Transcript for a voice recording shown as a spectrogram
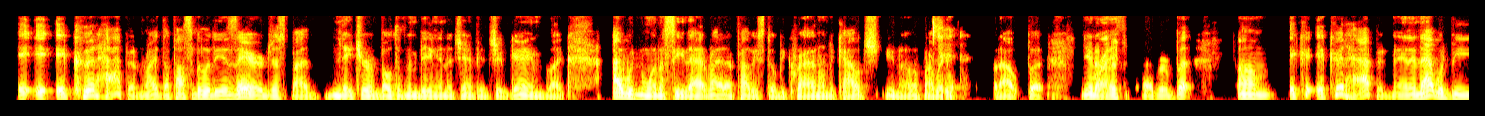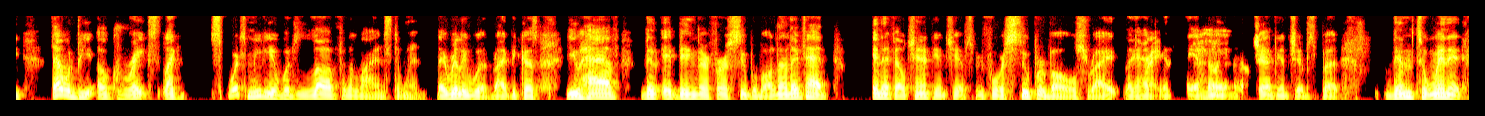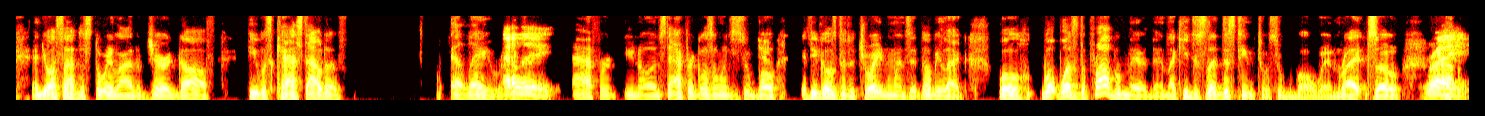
it, it, it, could happen, right? The possibility is there just by nature of both of them being in the championship game. Like, I wouldn't want to see that, right? I'd probably still be crying on the couch, you know, if I ready put out, but you know, right. whatever. But um, it could it could happen, man, and that would be that would be a great like sports media would love for the Lions to win. They really would, right? Because you have the, it being their first Super Bowl. Now they've had NFL championships before Super Bowls, right? They had right. NFL, mm-hmm. NFL championships, but them to win it, and you also have the storyline of Jared Goff. He was cast out of LA, right? LA. Stafford, you know, and Stafford goes and wins the Super Bowl. Yeah. If he goes to Detroit and wins it, they'll be like, well, what was the problem there then? Like he just led this team to a Super Bowl win, right? So, uh, right. Uh,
